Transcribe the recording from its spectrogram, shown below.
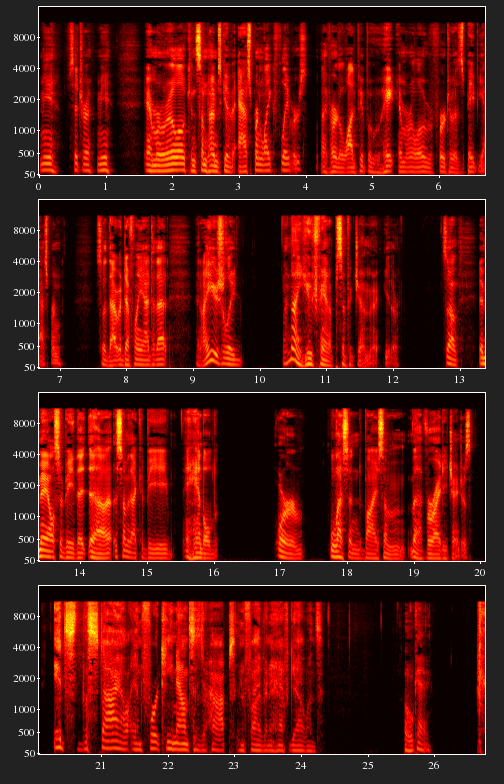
me Citra, me. Amarillo can sometimes give aspirin like flavors. I've heard a lot of people who hate Amarillo refer to it as baby aspirin. So that would definitely add to that. And I usually, I'm not a huge fan of Pacific Gem either. So it may also be that uh, some of that could be handled or lessened by some uh, variety changes. It's the style and 14 ounces of hops in five and a half gallons. Okay.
